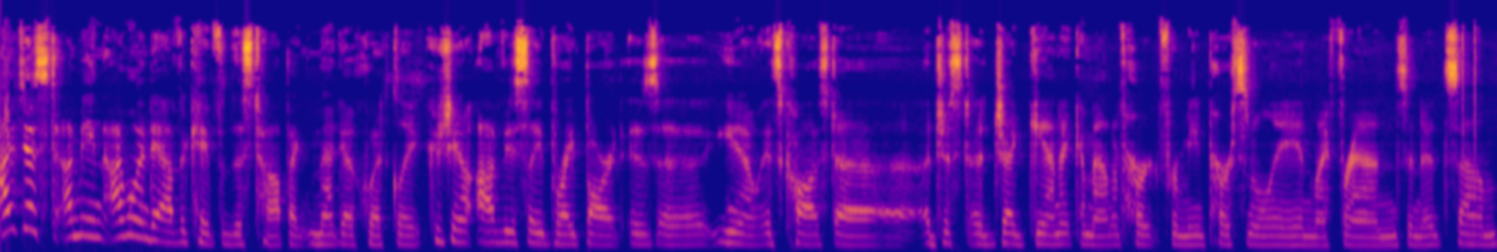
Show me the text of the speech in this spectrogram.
I just, I mean, I wanted to advocate for this topic mega quickly because, you know, obviously Breitbart is a, you know, it's caused a, a, just a gigantic amount of hurt for me personally and my friends. And it's, um,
